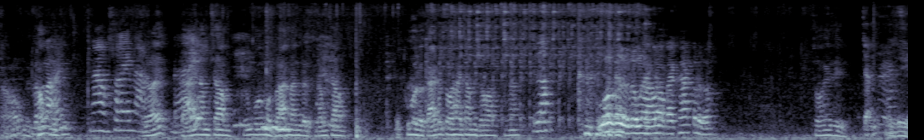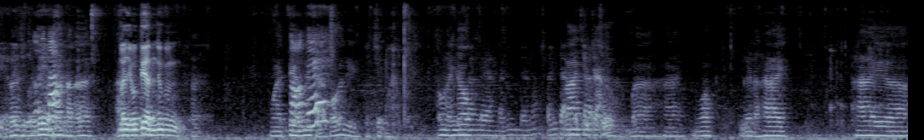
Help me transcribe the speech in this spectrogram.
sáu người khóc lãi. nào cho em nào. Đấy cái đấy 500 đúng mỗi một ván ăn được 500 thua được cái có cho 200 thì cho được. Mua có được đồng cho nào cái khác có được không cho cái gì? Chẵn hai gì? Đây chỉ có tiền Còn đặt ở đây đây chỉ có tiền nhưng còn ngoài tiền thì chả có cái gì. Ông đánh đâu? Ba triệu chặn. ba hai đúng không? Đây là hai. Hai ờ,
